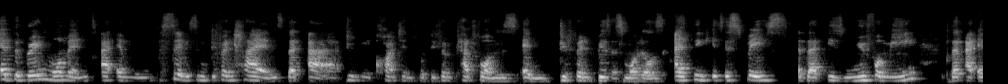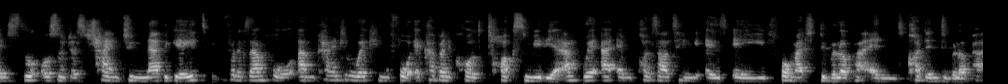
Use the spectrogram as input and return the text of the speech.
at the very moment, I am servicing different clients that are doing content for different platforms and different business models. I think it's a space that is new for me that I am still also just trying to navigate. For example, I'm currently working for a company called Talks Media, where I am consulting as a format developer and content developer.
